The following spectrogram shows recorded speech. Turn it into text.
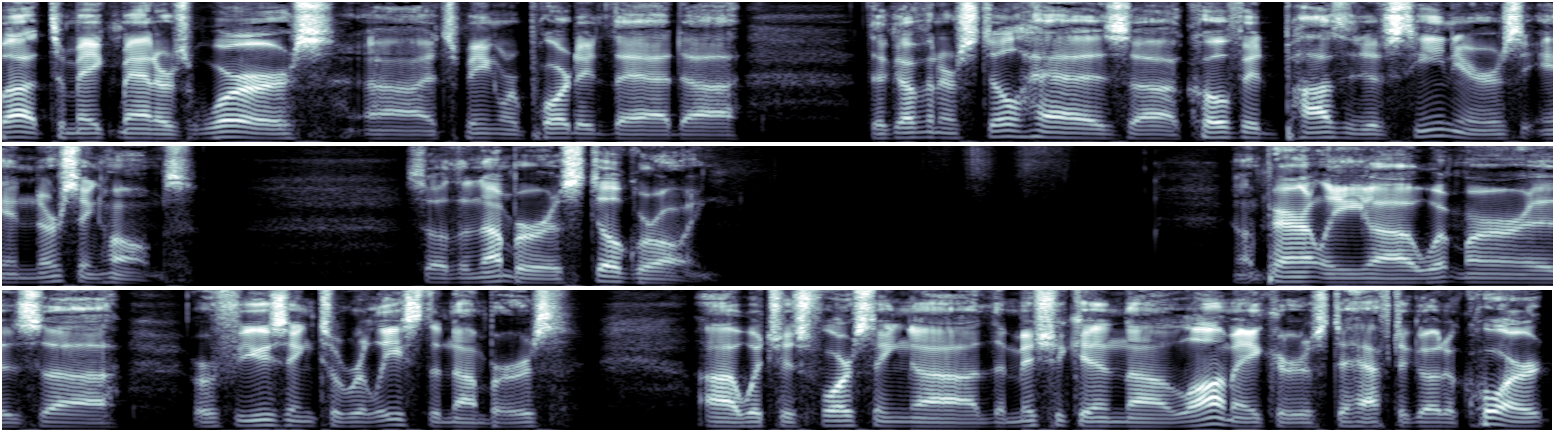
but to make matters worse, uh, it's being reported that uh, the governor still has uh, COVID positive seniors in nursing homes. So the number is still growing. Apparently, uh, Whitmer is uh, refusing to release the numbers, uh, which is forcing the Michigan lawmakers to have to go to court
